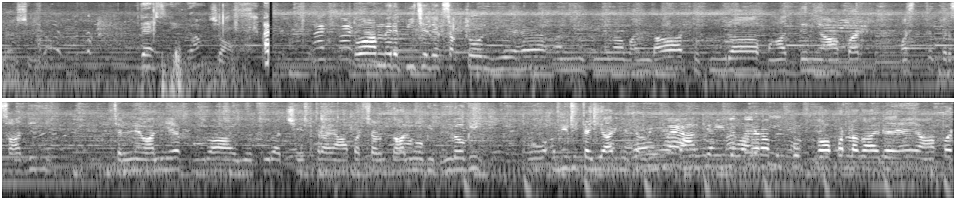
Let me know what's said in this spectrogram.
जय श्री राम। जय श्री राम। चलो। तो आप मेरे पीछे देख सकते हो, ये है अन्नपूर्णा भंडार। तो पूरा पाँच दिन यहाँ पर मस्त प्रसादी चलने वाली है। पूरा, ये पूरा क्षेत्र है यहाँ पर, श्रद्धालुओं की, भीड़ होगी तो अभी भी तैयारियाँ चल रही हैं। वगैरह बिल्कुल प्रॉपर लगाए गए हैं यहाँ पर।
